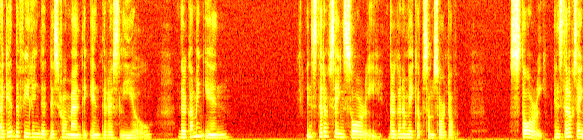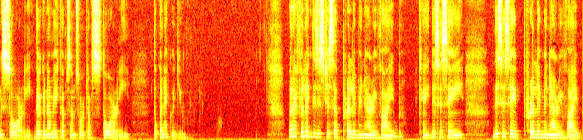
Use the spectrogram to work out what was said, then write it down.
I get the feeling that this romantic interest, Leo, they're coming in. Instead of saying sorry, they're going to make up some sort of story. Instead of saying sorry, they're going to make up some sort of story to connect with you. But I feel like this is just a preliminary vibe. Okay, this is a this is a preliminary vibe,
